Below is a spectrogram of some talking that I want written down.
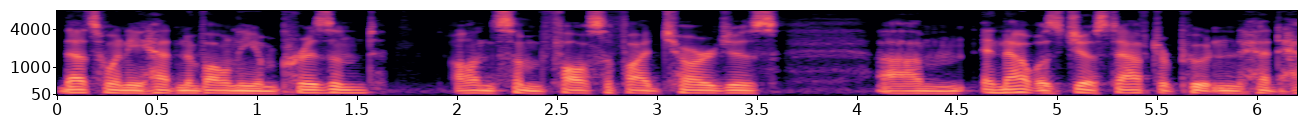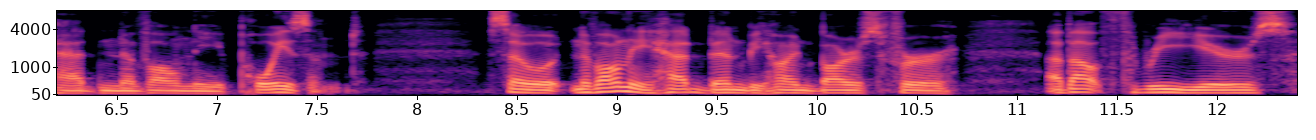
That's when he had Navalny imprisoned on some falsified charges. Um, and that was just after Putin had had Navalny poisoned. So Navalny had been behind bars for about three years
